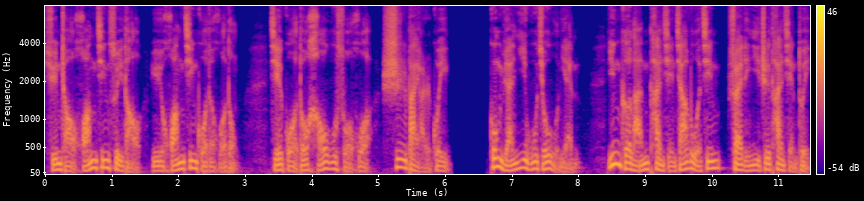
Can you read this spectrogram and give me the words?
寻找黄金隧道与黄金国的活动，结果都毫无所获，失败而归。公元一五九五年，英格兰探险家洛金率领一支探险队。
